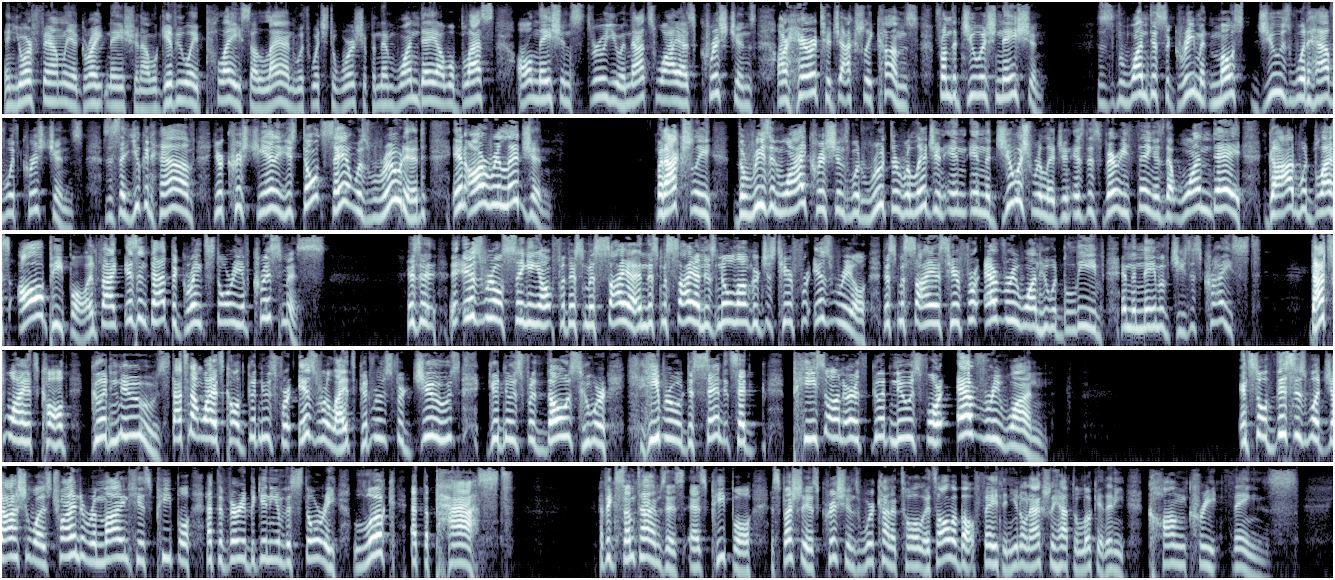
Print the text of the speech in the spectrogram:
and your family a great nation. I will give you a place, a land with which to worship. And then one day I will bless all nations through you. And that's why, as Christians, our heritage actually comes from the Jewish nation. This is the one disagreement most Jews would have with Christians. I said, you can have your Christianity, just don't say it was rooted in our religion. But actually, the reason why Christians would root their religion in, in the Jewish religion is this very thing is that one day God would bless all people. In fact, isn't that the great story of Christmas? Is it Israel singing out for this Messiah, and this Messiah is no longer just here for Israel. This Messiah is here for everyone who would believe in the name of Jesus Christ. That's why it's called good news. That's not why it's called good news for Israelites, good news for Jews, good news for those who were Hebrew descent. It said peace on earth, good news for everyone. And so, this is what Joshua is trying to remind his people at the very beginning of the story. Look at the past. I think sometimes as, as people, especially as Christians, we're kind of told it's all about faith and you don't actually have to look at any concrete things.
